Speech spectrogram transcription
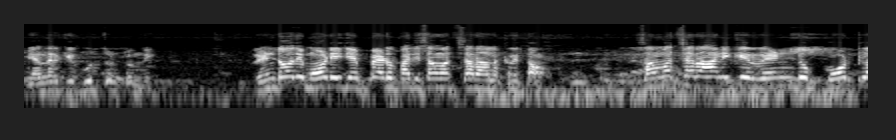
మీ అందరికీ గుర్తుంటుంది. రెండోది మోడీ చెప్పాడు పది సంవత్సరాల క్రితం. సంవత్సరానికి రెండు కోట్ల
